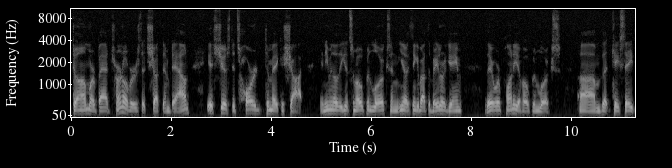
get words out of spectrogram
dumb or bad turnovers that shut them down. It's just it's hard to make a shot. And even though they get some open looks, and you know, think about the Baylor game, there were plenty of open looks um, that K State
